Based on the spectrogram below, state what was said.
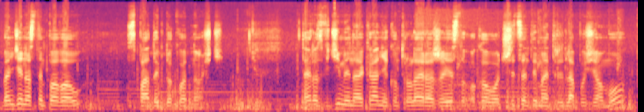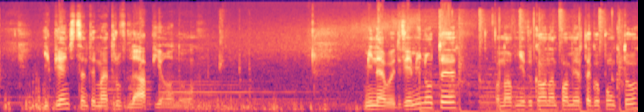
będzie następował spadek dokładności. Teraz widzimy na ekranie kontrolera, że jest to około 3 cm dla poziomu i 5 cm dla pionu. Minęły 2 minuty. Ponownie wykonam pomiar tego punktu.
